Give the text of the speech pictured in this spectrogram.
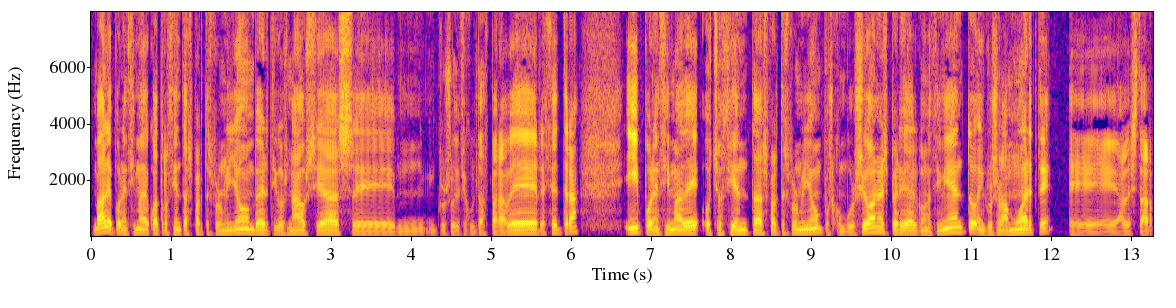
¿vale? Por encima de 400 partes por millón, vértigos, náuseas, eh, incluso dificultad para ver, etc. Y por encima de 800 partes por millón, pues convulsiones, pérdida del conocimiento, incluso la muerte, eh, al estar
